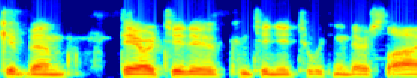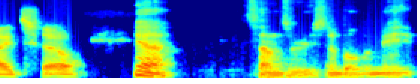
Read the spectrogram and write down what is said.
Give them day or two to continue tweaking their slides, so. Yeah, sounds reasonable to me.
